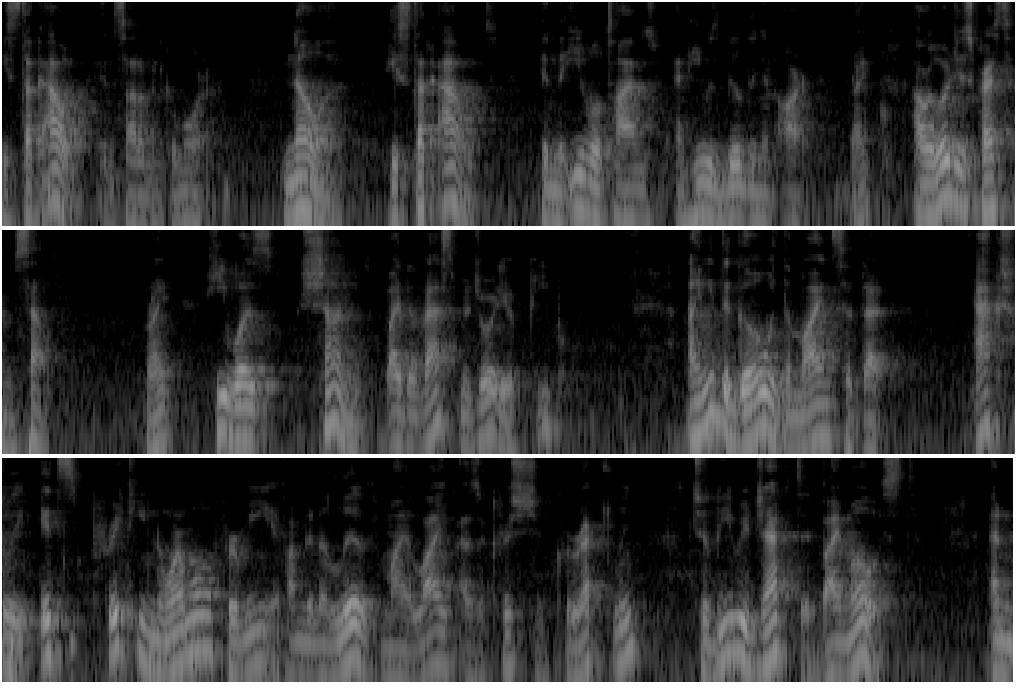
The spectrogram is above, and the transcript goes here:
he stuck out in Sodom and Gomorrah. Noah, he stuck out in the evil times and he was building an ark, right? Our Lord Jesus Christ himself, right? He was shunned by the vast majority of people. I need to go with the mindset that actually it's pretty normal for me if I'm going to live my life as a Christian correctly to be rejected by most and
